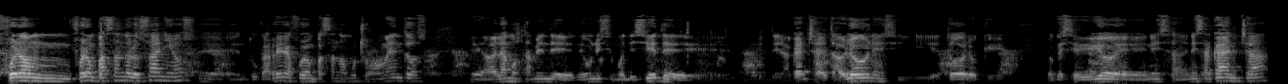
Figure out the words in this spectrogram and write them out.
Fueron, fueron pasando los años eh, en tu carrera, fueron pasando muchos momentos. Eh, hablamos también de, de 1 y 57, de, de, la cancha de tablones y, de todo lo que, lo que se vivió en esa, en esa cancha.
